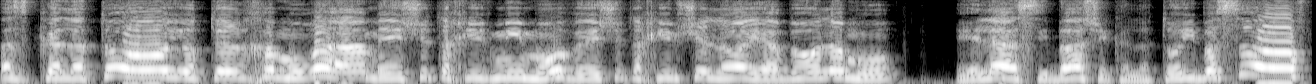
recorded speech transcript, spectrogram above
אז כלתו יותר חמורה מאשת אחיו מאמו ואשת אחיו שלא היה בעולמו. אלא הסיבה שכלתו היא בסוף,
